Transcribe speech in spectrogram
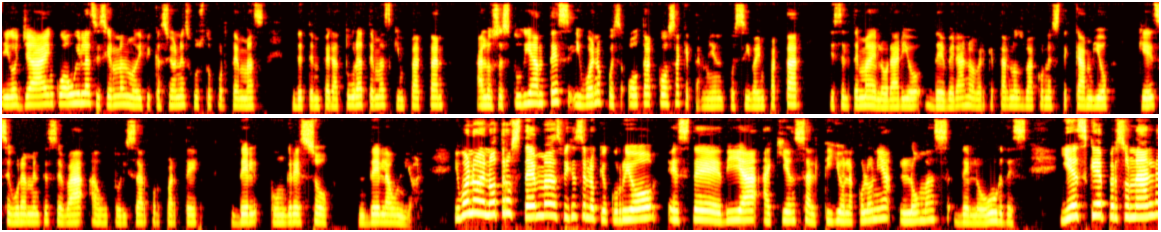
Digo, ya en Coahuila se hicieron las modificaciones justo por temas de temperatura, temas que impactan a los estudiantes y bueno, pues otra cosa que también pues iba a impactar es el tema del horario de verano, a ver qué tal nos va con este cambio que seguramente se va a autorizar por parte del Congreso de la Unión. Y bueno, en otros temas, fíjese lo que ocurrió este día aquí en Saltillo, en la colonia Lomas de Lourdes. Y es que personal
